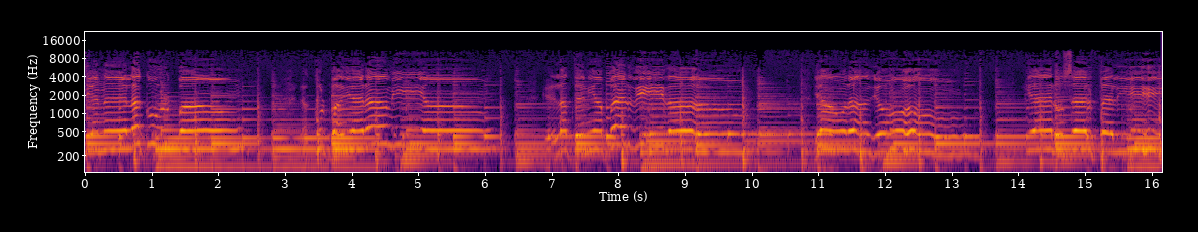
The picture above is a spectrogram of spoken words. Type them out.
tiene la culpa, la culpa ya era mía, que la tenía perdida y ahora yo quiero ser feliz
